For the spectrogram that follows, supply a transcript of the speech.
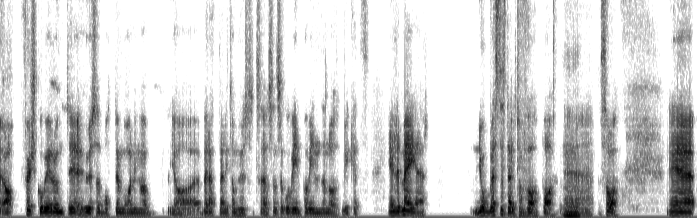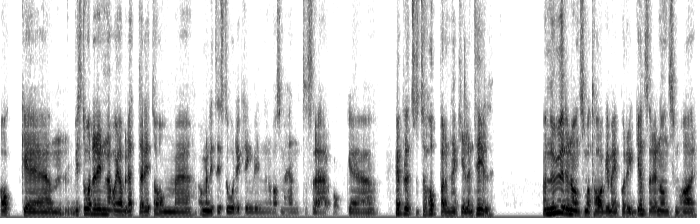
ja, först går vi runt i huset bottenvåning och jag berättar lite om huset. Så här. Sen så går vi in på vinden då, vilket enligt mig är jobbigaste stället att vara på. Eh, så. Eh, och eh, vi står där inne och jag berättar lite om, eh, om lite historia kring vinden och vad som har hänt och sådär. Och eh, helt plötsligt så hoppar den här killen till. Och nu är det någon som har tagit mig på ryggen, så det är någon som har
